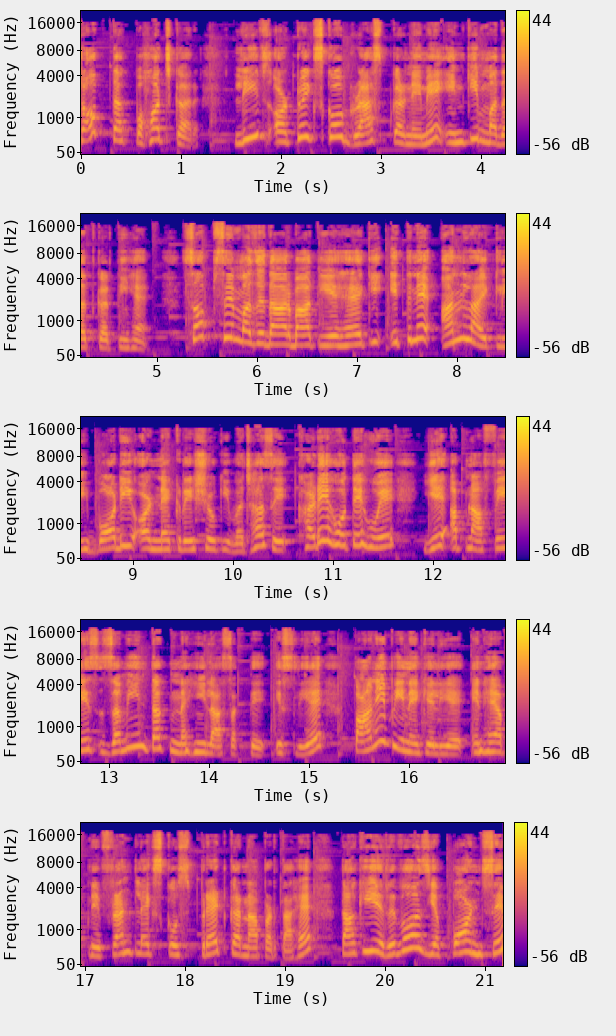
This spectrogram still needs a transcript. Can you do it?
टॉप तक पहुंचकर लीव्स और ट्विग्स को ग्रास्प करने में इनकी मदद करती हैं। सबसे मज़ेदार बात यह है कि इतने अनलाइकली बॉडी और नेक रेशियो की वजह से खड़े होते हुए ये अपना फेस ज़मीन तक नहीं ला सकते। इसलिए पानी पीने के लिए इन्हें अपने फ्रंट लेग्स को स्प्रेड करना पड़ता है, ताकि ये रिवर्स या पॉन्ड से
